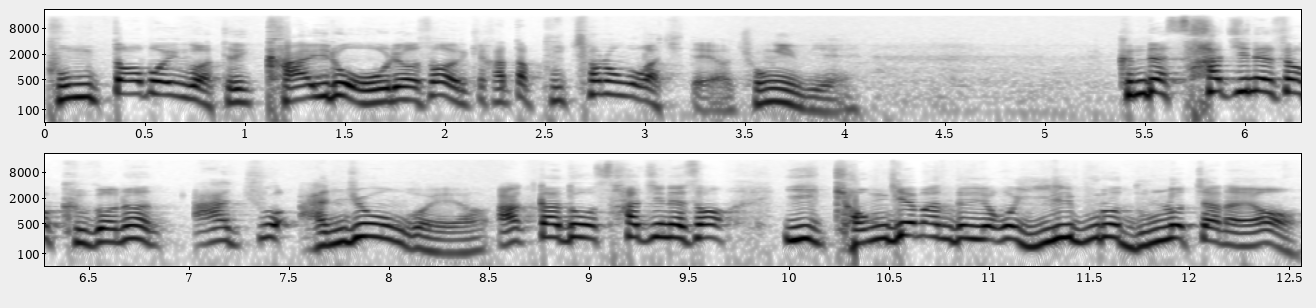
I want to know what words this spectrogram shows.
붕 떠보인 것 같아요. 가위로 오려서 이렇게 갖다 붙여놓은 것 같이 돼요. 종이 위에. 근데 사진에서 그거는 아주 안 좋은 거예요. 아까도 사진에서 이 경계 만들려고 일부러 눌렀잖아요.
